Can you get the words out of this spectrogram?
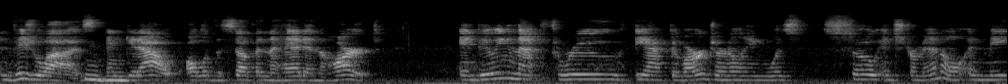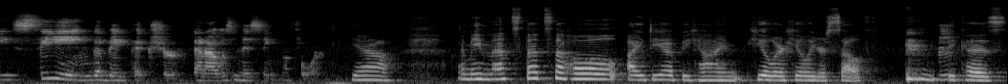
and visualize mm-hmm. and get out all of the stuff in the head and the heart. And doing that through the act of art journaling was so instrumental in me seeing the big picture that I was missing before. Yeah. I mean that's that's the whole idea behind healer heal yourself mm-hmm. because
